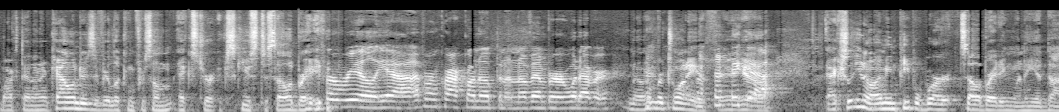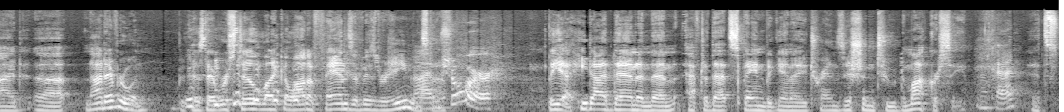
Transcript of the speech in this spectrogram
Mark that on your calendars if you're looking for some extra excuse to celebrate. For real, yeah. Everyone crack one open on November or whatever. November 20th. There you Yeah. go. Actually, you know, I mean, people were celebrating when he had died. Uh, not everyone, because there were still like a lot of fans of his regime and I'm stuff. sure. But yeah, he died then, and then after that, Spain began a transition to democracy. Okay. It's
